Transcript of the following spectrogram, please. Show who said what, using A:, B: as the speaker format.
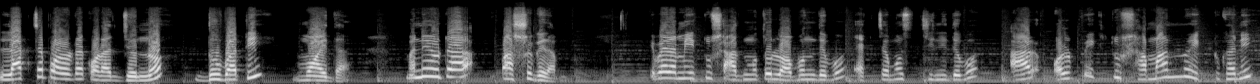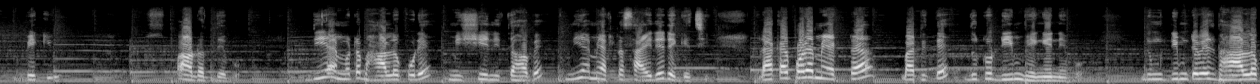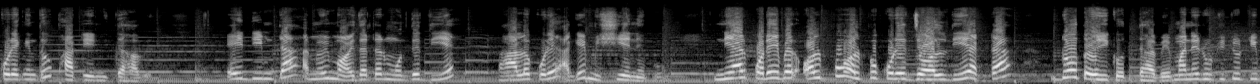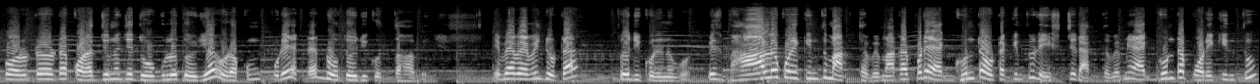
A: লাচ্চা পরোটা করার জন্য দু বাটি ময়দা মানে ওটা পাঁচশো গ্রাম। এবার আমি একটু স্বাদ মতো লবণ দেব, এক চামচ চিনি দেব, আর অল্প একটু সামান্য একটুখানি বেকিং পাউডার দেব। দিয়ে আমি ওটা ভালো করে মিশিয়ে নিতে হবে। নিয়ে আমি একটা সাইডে রেখেছি। রাখার পরে আমি একটা বাটিতে দুটো ডিম ভেঙে নেব। ডিম- ডিমটা বেশ ভালো করে কিন্তু ফাটিয়ে নিতে হবে। এই ডিমটা আমি ওই ময়দাটার মধ্যে দিয়ে ভালো করে আগে মিশিয়ে নেব। নেয়ার পরে এবার অল্প অল্প করে জল দিয়ে একটা ডো তৈরি করতে হবে। মানে রুটি টুটি, পরোটা করার জন্য যে ডোগুলো তৈরি হয়, ওরকম করে একটা ডো তৈরি করতে হবে। এভাবে আমি ডোটা তৈরি করে নেব। বেশ ভালো করে কিন্তু মাখতে হবে। মাখার পরে এক ঘণ্টা ওটা কিন্তু রেস্টে রাখতে হবে। আমি এক ঘণ্টা পরে কিন্তু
